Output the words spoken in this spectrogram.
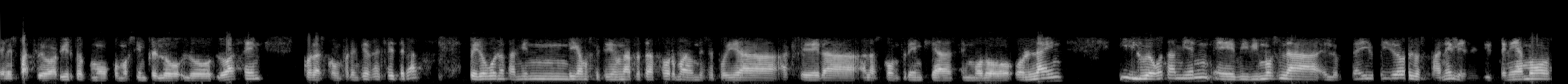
el espacio abierto, como, como siempre lo, lo, lo hacen, con las conferencias, etcétera, pero bueno, también digamos que tenía una plataforma donde se podía acceder a, a las conferencias en modo online y luego también eh, vivimos la, lo que ha los paneles, es decir, teníamos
